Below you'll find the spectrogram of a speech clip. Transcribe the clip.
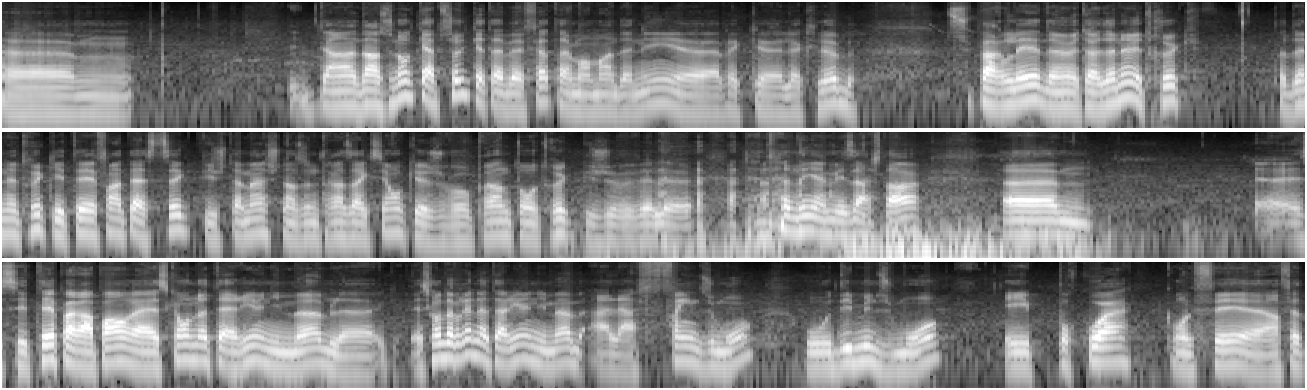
Euh, dans, dans une autre capsule que tu avais faite à un moment donné avec le club, tu parlais d'un. Tu as donné un truc. Tu as donné un truc qui était fantastique. Puis justement, je suis dans une transaction que je vais prendre ton truc puis je vais le, le donner à mes acheteurs. Euh, euh, C'était par rapport à est-ce qu'on notarie un immeuble, euh, est-ce qu'on devrait notarier un immeuble à la fin du mois ou au début du mois? Et pourquoi qu'on le fait. en fait,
